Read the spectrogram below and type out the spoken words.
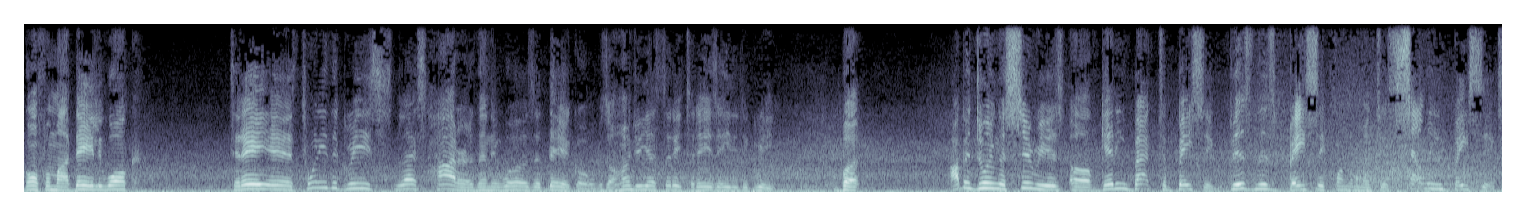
Going for my daily walk. Today is 20 degrees less hotter than it was a day ago. It was 100 yesterday, today is 80 degrees. But I've been doing a series of getting back to basic, business basic fundamentals, selling basics.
